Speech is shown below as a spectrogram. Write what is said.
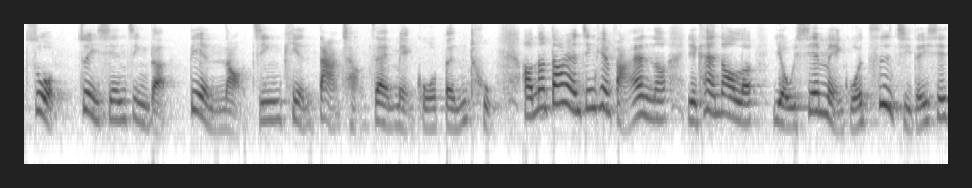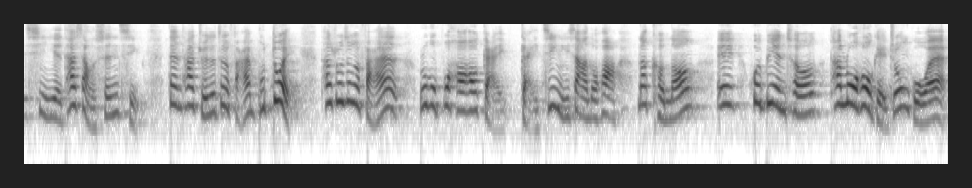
座最先进的。电脑晶片大厂在美国本土，好，那当然晶片法案呢，也看到了有些美国自己的一些企业，他想申请，但他觉得这个法案不对，他说这个法案如果不好好改改进一下的话，那可能哎会变成他落后给中国哎，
